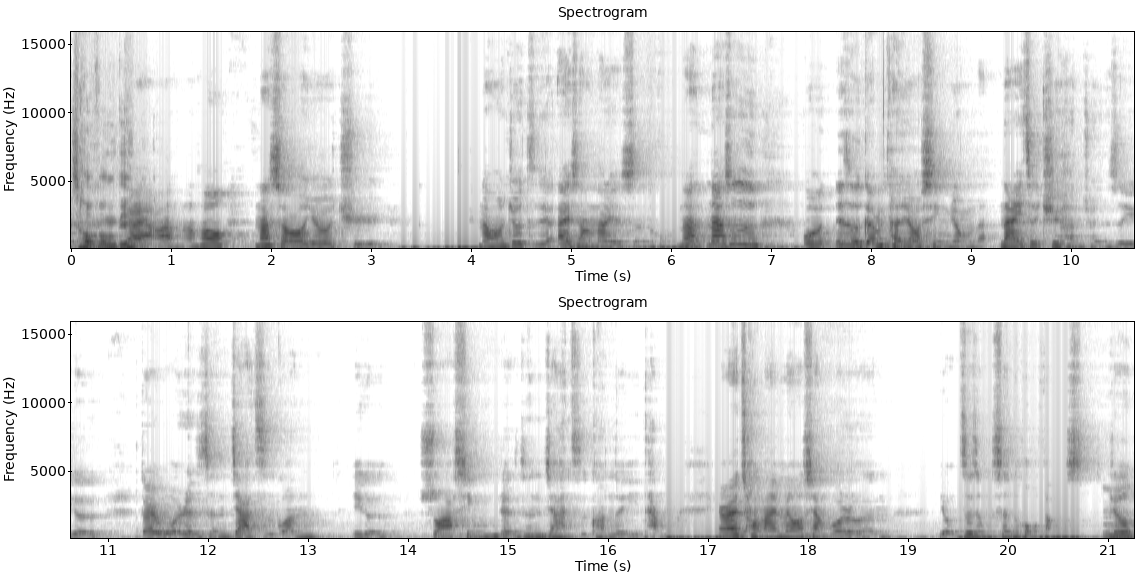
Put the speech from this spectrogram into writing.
超疯癫。对啊，然后那时候就去，然后就直接爱上那里的生活。那那是我一直跟朋友形容的，那一次去横村是一个对我人生价值观一个。刷新人生价值观的一趟，因为从来没有想过有人有这种生活方式，就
